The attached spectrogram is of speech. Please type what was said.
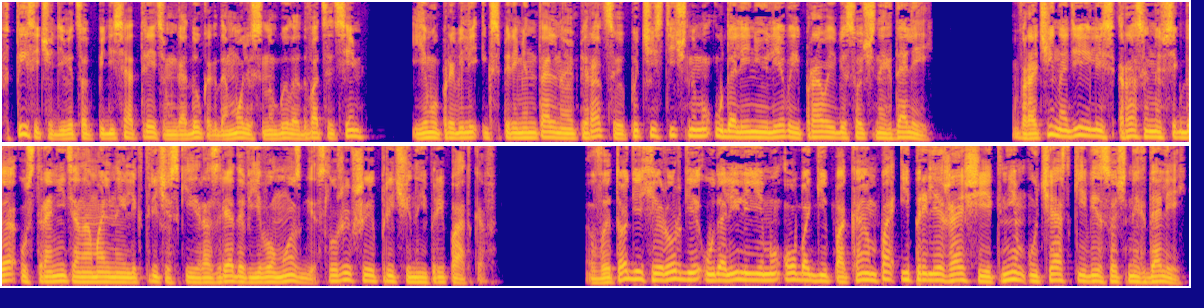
В 1953 году, когда Моллисону было 27, ему провели экспериментальную операцию по частичному удалению левой и правой височных долей. Врачи надеялись раз и навсегда устранить аномальные электрические разряды в его мозге, служившие причиной припадков. В итоге хирурги удалили ему оба гиппокампа и прилежащие к ним участки височных долей.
